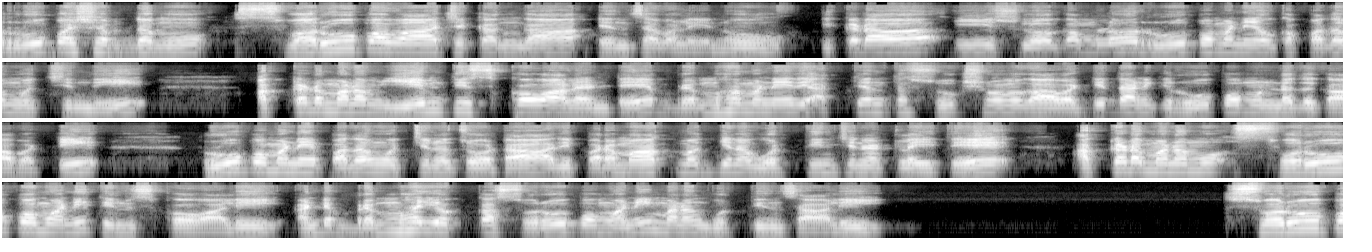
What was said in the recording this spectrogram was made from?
రూపశబ్దము స్వరూపవాచకంగా ఎంచవలేను. ఇక్కడ ఈ శ్లోకంలో రూపం అనే ఒక పదం వచ్చింది. అక్కడ మనం ఏం తీసుకోవాలంటే బ్రహ్మం అనేది అత్యంత సూక్ష్మము కాబట్టి దానికి రూపం ఉండదు కాబట్టి రూపం అనే పదం వచ్చిన చోట అది పరమాత్మజ్ఞన వర్తించినట్లయితే అక్కడ మనము స్వరూపం అని తెలుసుకోవాలి. అంటే బ్రహ్మ యొక్క స్వరూపం అని మనం గుర్తించాలి. స్వరూప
